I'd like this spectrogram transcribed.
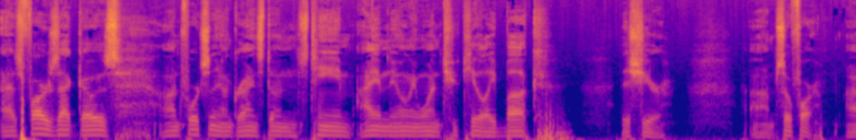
as far as that goes, unfortunately on Grindstone's team, I am the only one to kill a buck this year. Um, so far, I,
